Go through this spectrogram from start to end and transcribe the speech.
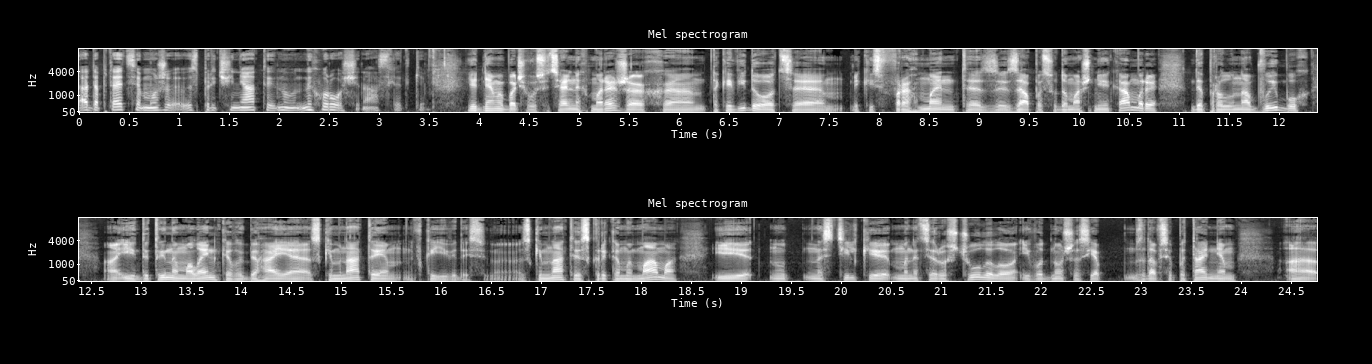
адаптація може спричиняти ну, нехороші наслідки. Я днями бачив у соціальних мережах е, таке відео. Це якийсь фрагмент з запису домашньої камери, де пролунав вибух, а, і дитина маленька вибігає з кімнати в Києві, десь е, з кімнати з криками Мама. І ну настільки мене це розчулило, і водночас я задався питанням. А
